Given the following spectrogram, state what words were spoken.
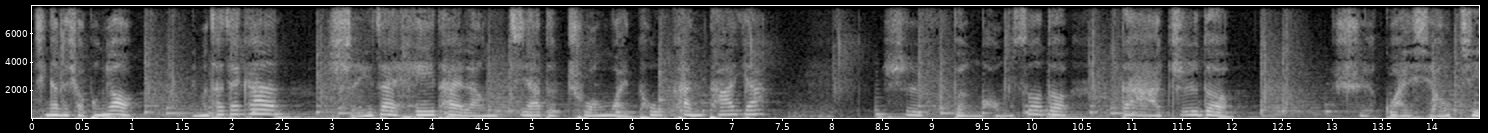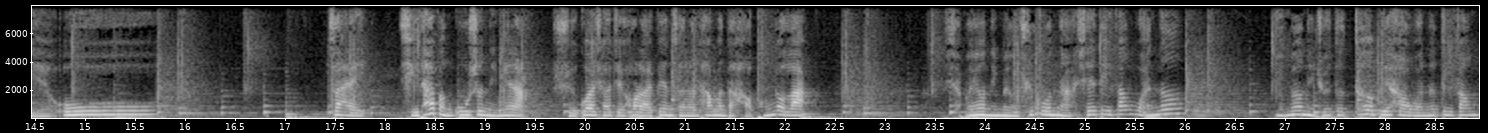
亲爱的小朋友，你们猜猜看，谁在黑太狼家的窗外偷看他呀？是粉红色的、大只的雪怪小姐哦。在其他本故事里面啊，雪怪小姐后来变成了他们的好朋友啦。小朋友，你们有去过哪些地方玩呢？有没有你觉得特别好玩的地方、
